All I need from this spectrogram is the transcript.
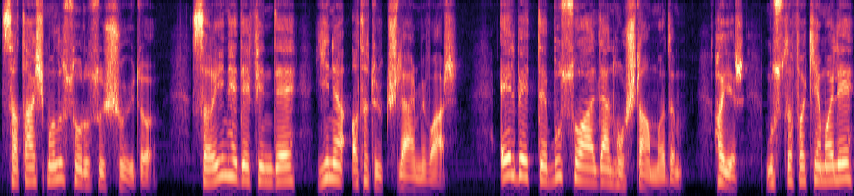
sataşmalı sorusu şuydu. Sarayın hedefinde yine Atatürkçüler mi var? Elbette bu sualden hoşlanmadım. Hayır, Mustafa Kemal'i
